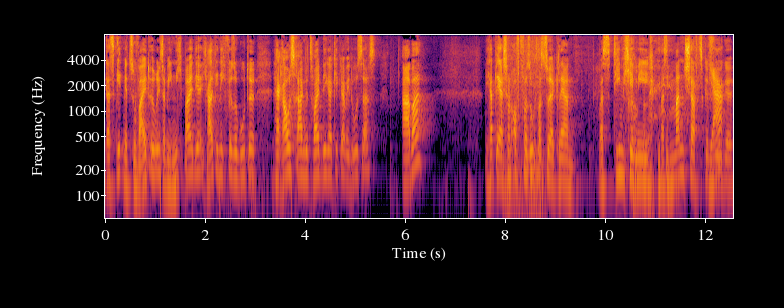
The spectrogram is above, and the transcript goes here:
Das geht mir zu weit übrigens, da bin ich nicht bei dir. Ich halte die nicht für so gute, herausragende Zweitliga-Kicker, wie du es sagst. Aber ich habe dir ja schon oft versucht, was zu erklären. Was Teamchemie, was Mannschaftsgefüge Ja, ja,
